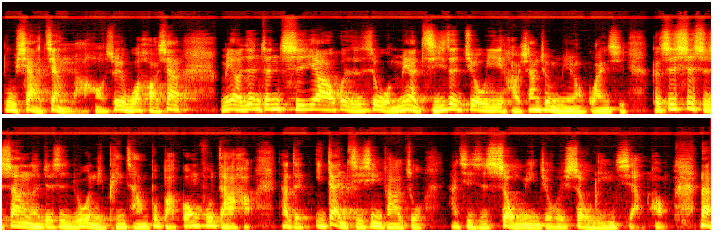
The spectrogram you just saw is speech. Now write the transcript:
复下降嘛，哈，所以我好像没有认真吃药，或者是我没有急着就医，好像就没有关系。可是事实上呢，就是如果你平常不把功夫打好，它的一旦急性发作，它其实寿命就会受影响，哈。那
